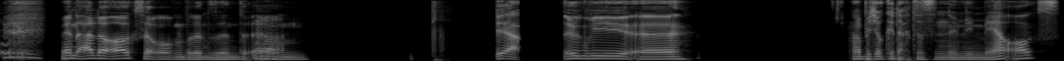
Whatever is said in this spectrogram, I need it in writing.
wenn alle Orks da oben drin sind. Ja. Ähm, irgendwie äh, habe ich auch gedacht, das sind irgendwie mehr Orks.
